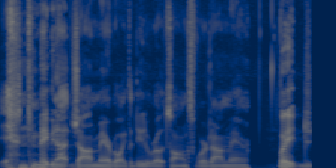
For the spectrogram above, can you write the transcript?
maybe not John Mayer, but like the dude who wrote songs for John Mayer. wait, J-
